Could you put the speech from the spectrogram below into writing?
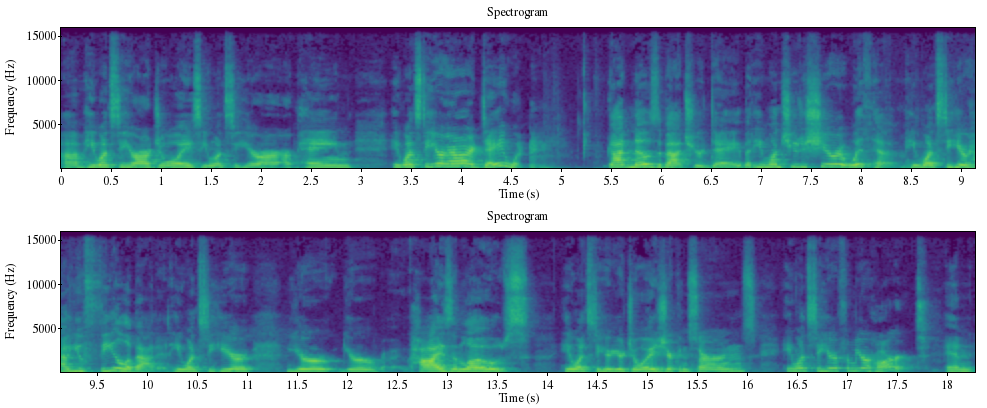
Um, he wants to hear our joys. He wants to hear our, our pain. He wants to hear how our day went. God knows about your day, but He wants you to share it with Him. He wants to hear how you feel about it. He wants to hear your your highs and lows. He wants to hear your joys, your concerns. He wants to hear from your heart. And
